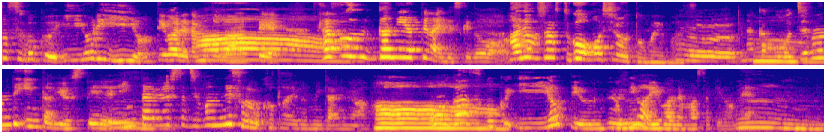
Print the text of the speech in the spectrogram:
とすごくいいよりいいよって言われたことがあってさすがにやってないですけど。あでもそれはすごい面白いと思います、うん、なんかこううん。自分でインタビューして、うん。インタビューした自分でそれを答えるみたいな。あのーがすごくいいよっていうふうには言われましたけどね。うん。うん。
